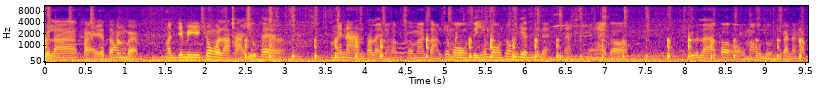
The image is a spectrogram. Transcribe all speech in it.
เวลาขายจะต้องแบบ มันจะมีช่วงเวลาขายอยู่แค่ไม่นานเท่าไหร่นะครับ ประมาณ3ชั่วโมง4ชั่วโมงช่วงเย็นนี่แหละนะยังไงก็มีเวลาก็ออกมาอุดหนุนกันนะครับ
